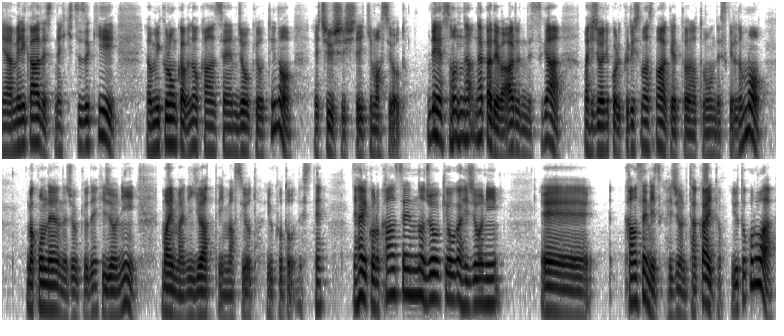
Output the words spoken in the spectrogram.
アメリカはですね、引き続きオミクロン株の感染状況っていうのを注視していきますよと。で、そんな中ではあるんですが、まあ、非常にこれクリスマスマーケットだと思うんですけれども、まあ、こんなような状況で非常に、まあ、今賑わっていますよということですね。やはりこの感染の状況が非常に、えー、感染率が非常に高いというところは、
